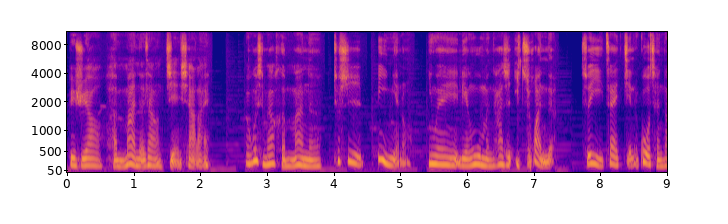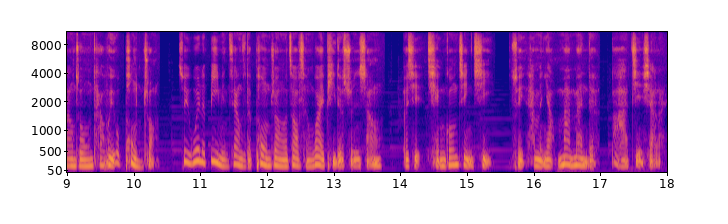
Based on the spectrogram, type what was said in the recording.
必须要很慢的这样剪下来。而为什么要很慢呢？就是避免哦。因为莲雾们它是一串的，所以在剪的过程当中它会有碰撞，所以为了避免这样子的碰撞而造成外皮的损伤，而且前功尽弃，所以他们要慢慢的把它剪下来。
